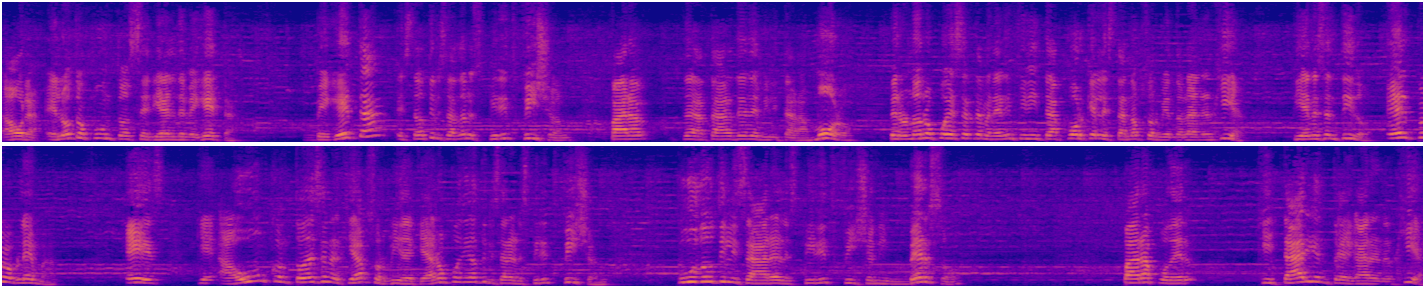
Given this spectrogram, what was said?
Ahora, el otro punto sería el de Vegeta. Vegeta está utilizando el Spirit Fusion para tratar de debilitar a Moro, pero no lo puede hacer de manera infinita porque le están absorbiendo la energía. Tiene sentido. El problema es que aún con toda esa energía absorbida que ya no podía utilizar el Spirit Fusion, pudo utilizar el Spirit Fusion inverso para poder quitar y entregar energía.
